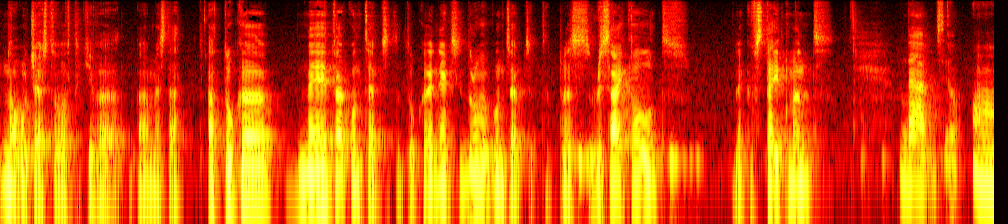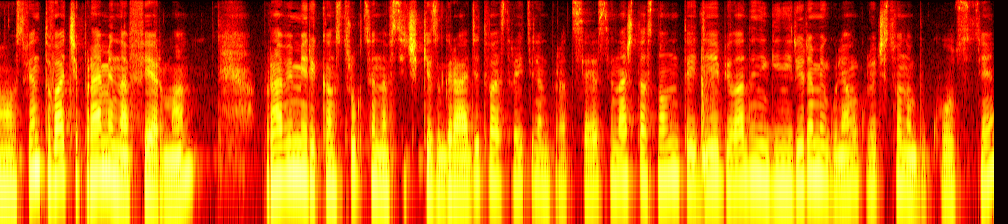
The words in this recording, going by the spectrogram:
Много често в такива а, места. А тук не е това концепцията. Тук е някакси друга концепцията. През recycled, някакъв стейтмент. Да, освен това, че правим на ферма, правим и реконструкция на всички сгради. Това е строителен процес. И нашата основната идея е била да не генерираме голямо количество на буклуци.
